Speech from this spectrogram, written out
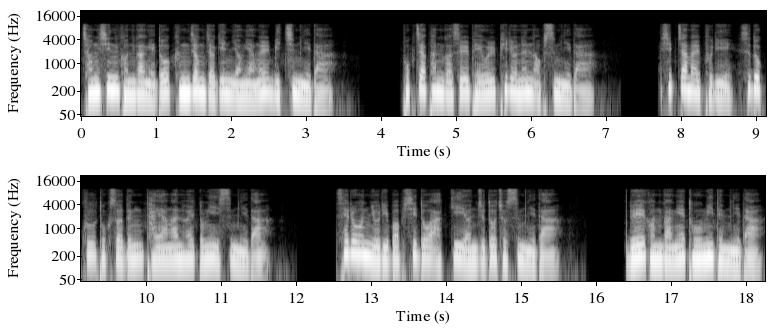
정신 건강에도 긍정적인 영향을 미칩니다. 복잡한 것을 배울 필요는 없습니다. 십자말풀이, 스도쿠, 독서 등 다양한 활동이 있습니다. 새로운 요리법 시도 악기 연주도 좋습니다. 뇌 건강에 도움이 됩니다.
